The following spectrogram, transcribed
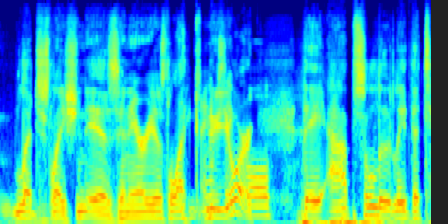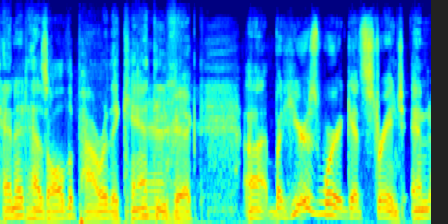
legislation is in areas like New York. They absolutely, the tenant has all the power. They can't Yeah. evict. Uh, but here's where it gets strange. And,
